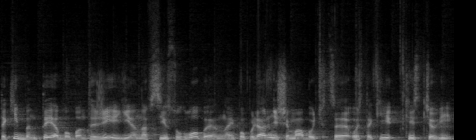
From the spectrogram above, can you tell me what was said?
Такі бинти або бантажі є на всі суглоби. Найпопулярніші, мабуть, це ось такі кістьові.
